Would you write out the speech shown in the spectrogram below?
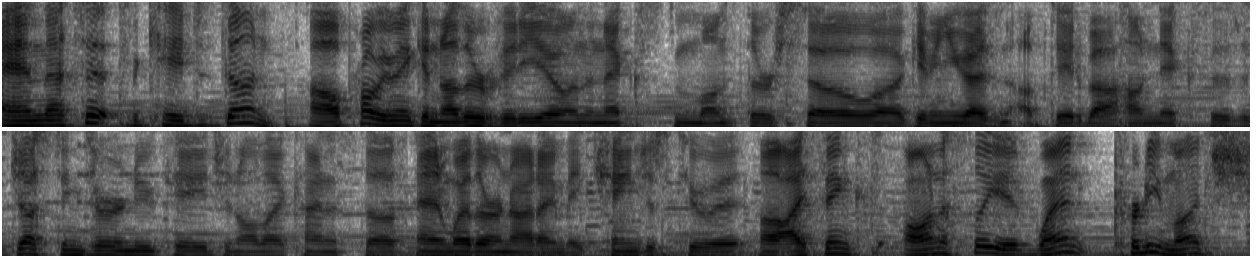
And that's it, the cage is done. I'll probably make another video in the next month or so, uh, giving you guys an update about how Nyx is adjusting to her new cage and all that kind of stuff, and whether or not I make changes to it. Uh, I think, honestly, it went pretty much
